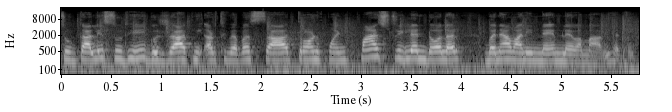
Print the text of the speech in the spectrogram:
સુડતાલીસ સુધી ગુજરાતની અર્થવ્યવસ્થા ત્રણ પોઈન્ટ પાંચ ટ્રિલિયન ડોલર બનાવવાની નેમ લેવામાં આવી હતી.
